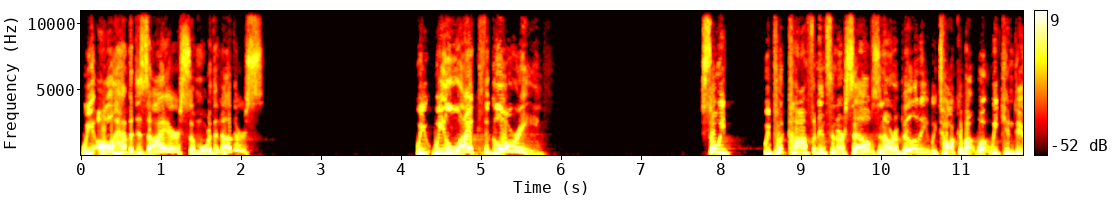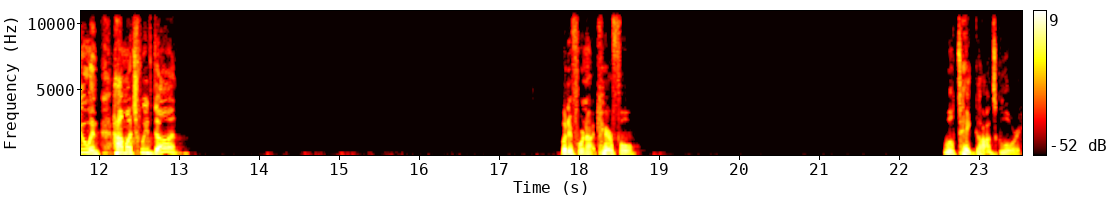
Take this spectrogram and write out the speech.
We all have a desire, some more than others. We, we like the glory. So we we put confidence in ourselves and our ability. We talk about what we can do and how much we've done. But if we're not careful, we'll take God's glory.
